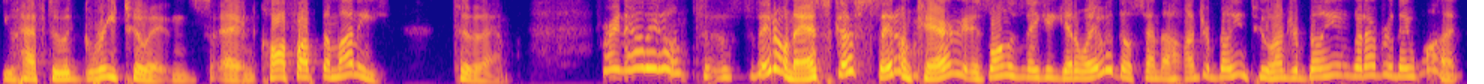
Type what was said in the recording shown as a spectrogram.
You have to agree to it and, and cough up the money to them. Right now they don't they don't ask us. They don't care. As long as they can get away with it, they'll send 100 billion 200 billion whatever they want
